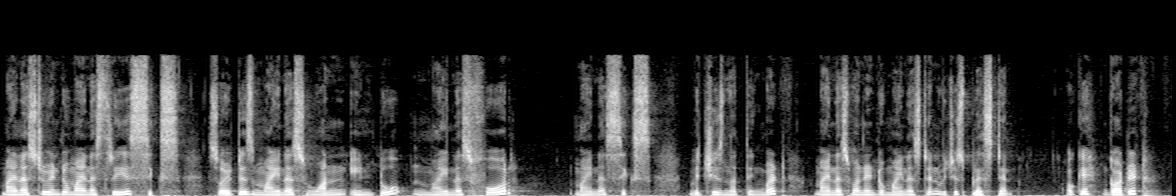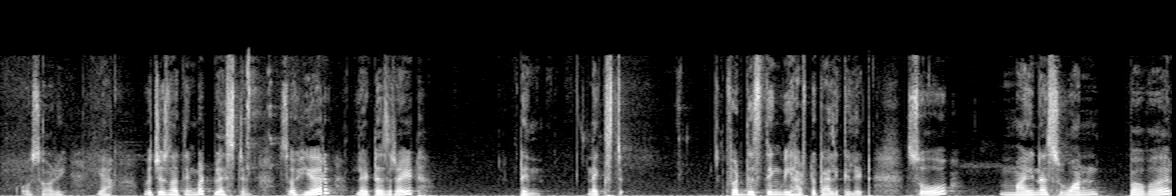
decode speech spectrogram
minus 2 into minus 3 is 6 so it is minus 1 into minus 4 minus 6 which is nothing but minus 1 into minus 10 which is plus 10 okay got it? Oh sorry. Yeah which is nothing but plus 10 so here let us write 10 next. For this thing we have to calculate. So minus 1 power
